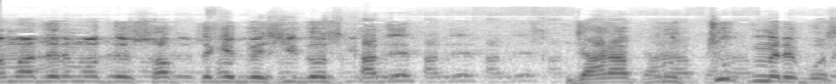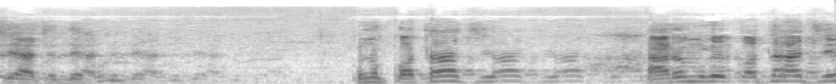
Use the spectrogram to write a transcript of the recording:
আমাদের মধ্যে সব থেকে বেশি দোষ কাদের? যারা পুরো চুপ মেরে বসে আছে, দেখুন। কোনো কথা আছে? কারও মুখে কথা আছে?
